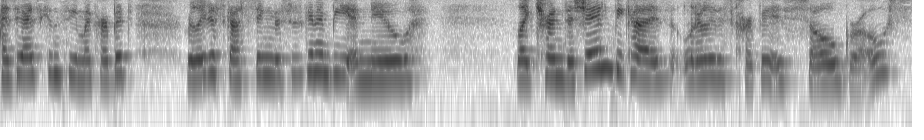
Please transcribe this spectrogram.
As you guys can see, my carpet's really disgusting. This is gonna be a new like transition because literally this carpet is so gross.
